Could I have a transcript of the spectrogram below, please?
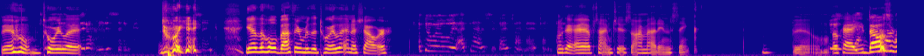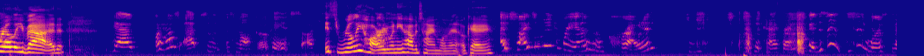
Boom, toilet. They don't need a sink. Toilet. yeah, the whole bathroom is a toilet and a shower. Okay, wait, wait, wait. I can add a sink. I have time. I have time. Okay, I have time too, so I'm adding a sink. Boom. Boom. Okay, Yeah. that was really bad. Yeah, my house absolutely is not good. Okay, it sucks. It's really hard when you have a time limit, okay? I tried to make Brianna's room crowded. Just, just keep kind of crowded. Okay, this is this is worse than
